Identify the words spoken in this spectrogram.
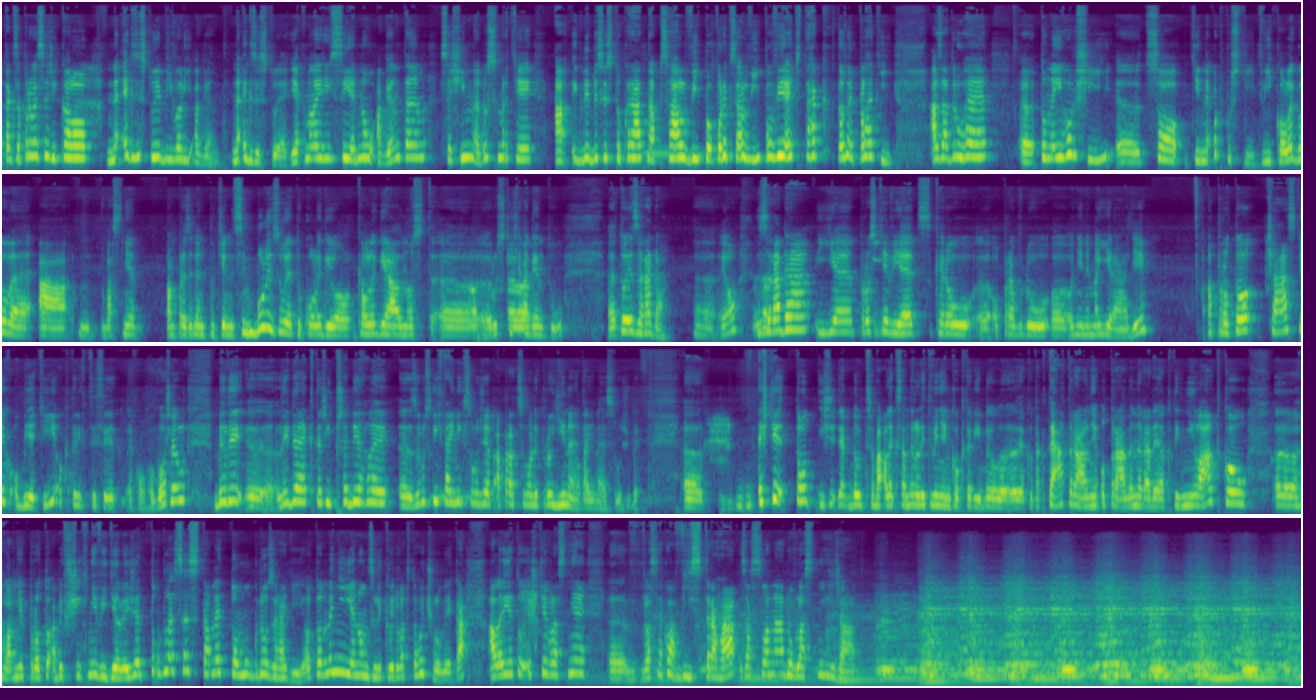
tak zaprvé se říkalo, neexistuje bývalý agent. Neexistuje. Jakmile jsi jednou agentem, seš jim na do smrti a i kdyby si stokrát napsal, výpo, podepsal výpověď, tak to neplatí. A za druhé, eh, to nejhorší, eh, co ti neodpustí tví kolegové a hm, vlastně pan prezident Putin symbolizuje tu kolegiálnost uh, ruských agentů, uh, to je zrada. Jo? Zrada je prostě věc, kterou opravdu oni nemají rádi. A proto část těch obětí, o kterých ty si jako hovořil, byli lidé, kteří přeběhli z ruských tajných služeb a pracovali pro jiné tajné služby. Eh, ještě to, jak byl třeba Aleksandr Litvinenko, který byl eh, jako tak teatrálně otráven radioaktivní látkou, eh, hlavně proto, aby všichni viděli, že tohle se stane tomu, kdo zradí. Jo? To není jenom zlikvidovat toho člověka, ale je to ještě vlastně, vlastně taková výstraha zaslaná do vlastních řád.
